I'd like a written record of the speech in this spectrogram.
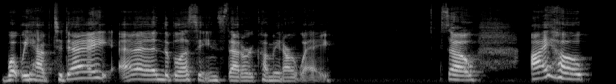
what we have today, and the blessings that are coming our way. So I hope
